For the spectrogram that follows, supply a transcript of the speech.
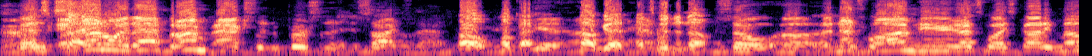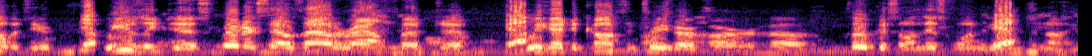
And, That's and not only that, but I'm actually the person that decides that. Oh, okay. Yeah. Oh, good. That's good to know. So, uh, and that's why I'm here. That's why Scotty Melvin's here. Yep. We usually uh, spread ourselves out around, but uh, Yeah. we had to concentrate our, our uh, focus on this one game Yeah. tonight.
